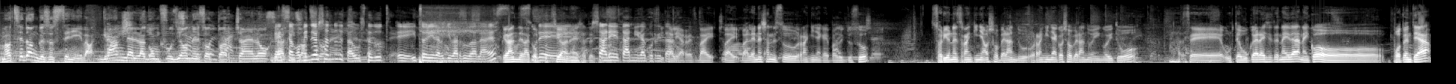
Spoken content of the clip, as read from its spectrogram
Mao Zedong sosteneva, grande è la confusione sotto al cielo. situazione dut eta uste dut e, hitz hori erabili behar dudala, ez? Grande la eh, esaten. Sareetan irakurrita. Italiarrez, bai, bai, ba, lehen esan duzu rankinak aipatu dituzu. Zorionez rankina oso berandu, rankinak oso berandu egingo ditugu. Ze urte bukaera izaten nahi da, nahiko potentea,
